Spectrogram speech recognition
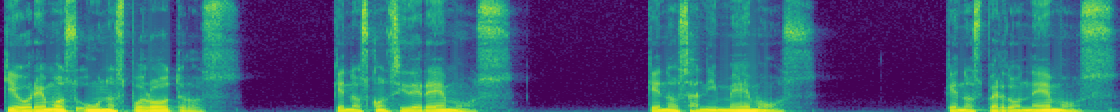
que oremos unos por otros, que nos consideremos, que nos animemos, que nos perdonemos,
